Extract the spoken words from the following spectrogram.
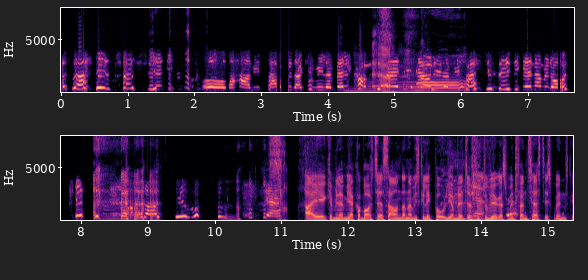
og så, så siger de, åh, hvor har vi savnet dig, Camilla. Velkommen Nå. tilbage. Det er ærgerligt, at vi først skal ses igen om et års tid. Om et års tid. ja. Ej, Camilla, jeg kommer også til at savne dig, når vi skal lægge på lige om lidt. Jeg synes, du virker som et fantastisk menneske.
